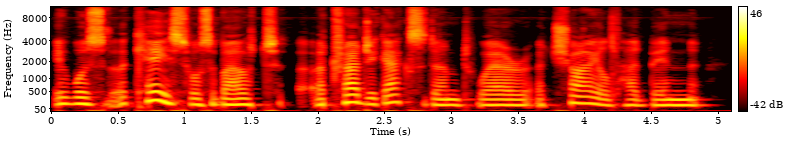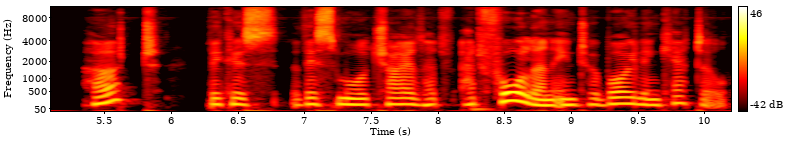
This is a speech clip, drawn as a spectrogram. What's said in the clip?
it was the case was about a tragic accident where a child had been hurt because this small child had had fallen into a boiling kettle.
